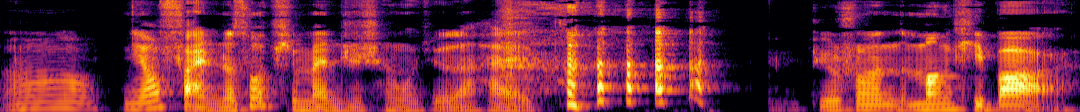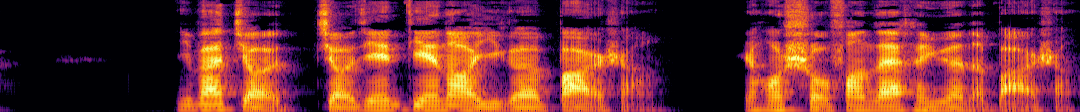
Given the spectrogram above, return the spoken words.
哦，你要反着做平板支撑，我觉得还，比如说 monkey bar，你把脚脚尖颠到一个 bar 上，然后手放在很远的 bar 上，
